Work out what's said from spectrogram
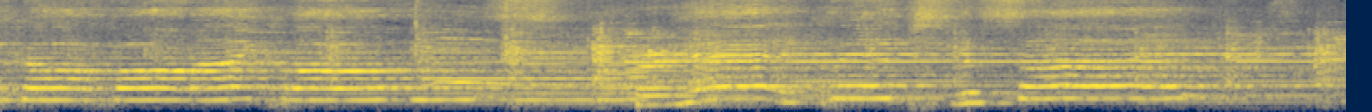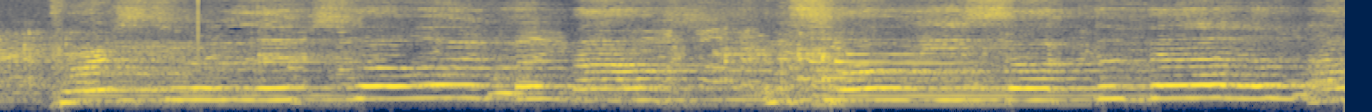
took off all my clothes. Her head eclipsed the sun. Pursed her lips, lowered her mouth And slowly sucked the venom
